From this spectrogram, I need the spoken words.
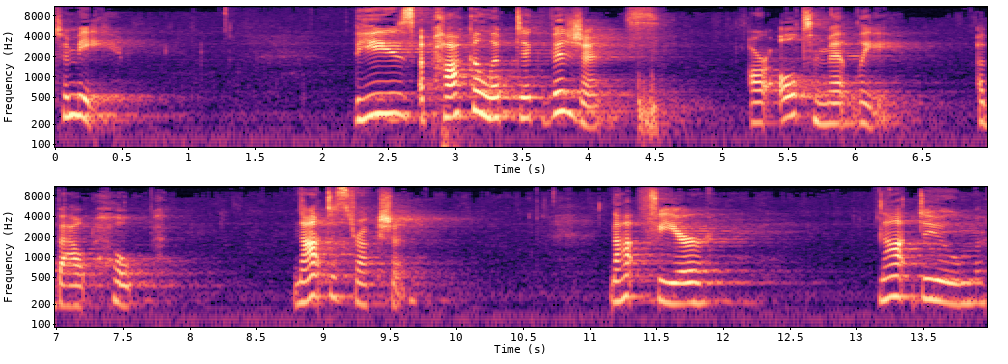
to me. These apocalyptic visions are ultimately about hope, not destruction, not fear, not doom,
